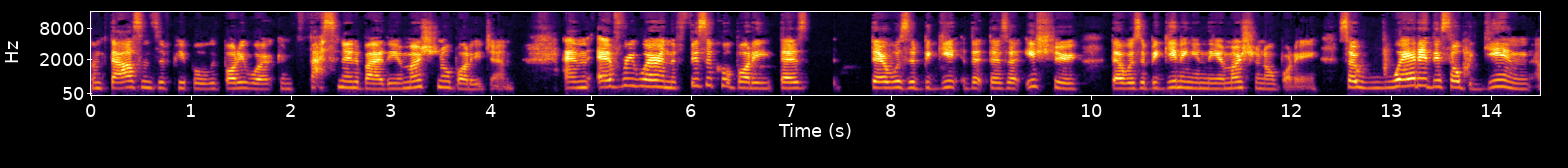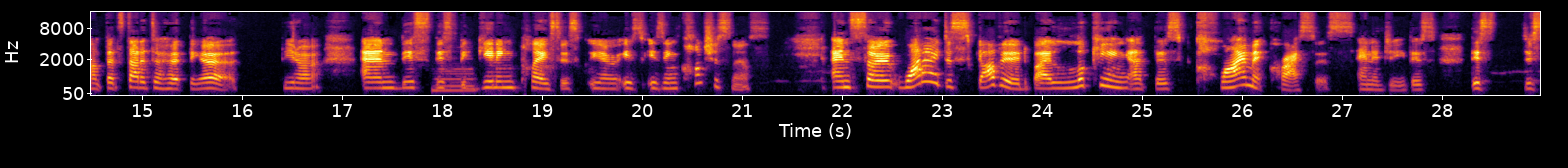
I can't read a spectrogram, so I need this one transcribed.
on thousands of people with body work and fascinated by the emotional body, Jen. And everywhere in the physical body, there's there was a begin that there's an issue there was a beginning in the emotional body so where did this all begin uh, that started to hurt the earth you know and this this mm. beginning place is you know is is in consciousness and so what i discovered by looking at this climate crisis energy this this this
